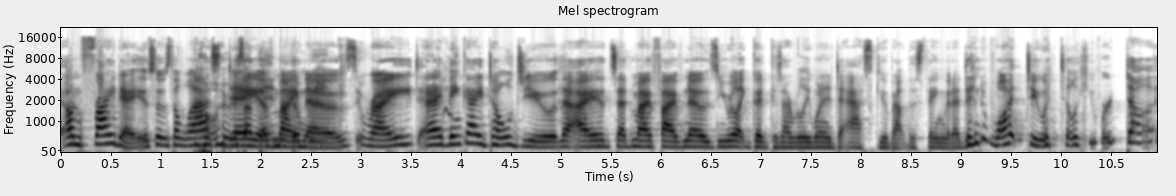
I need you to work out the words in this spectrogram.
on Friday. So it was the last oh, day of my of no's, right? And I think I told you that I had said my five no's, and you were like, "Good," because I really wanted to ask you about this thing, but I didn't want to until you were done.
